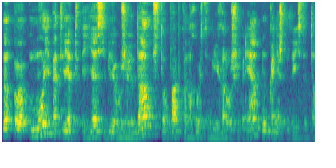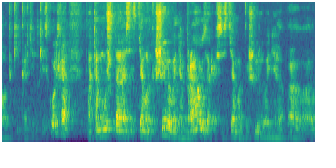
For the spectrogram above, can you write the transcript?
Но э, мой ответ я себе уже дал, что папка на хостинге хороший вариант. Ну, конечно, зависит от того, какие картинки и сколько, потому что система кэширования браузера, система кэширования э,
